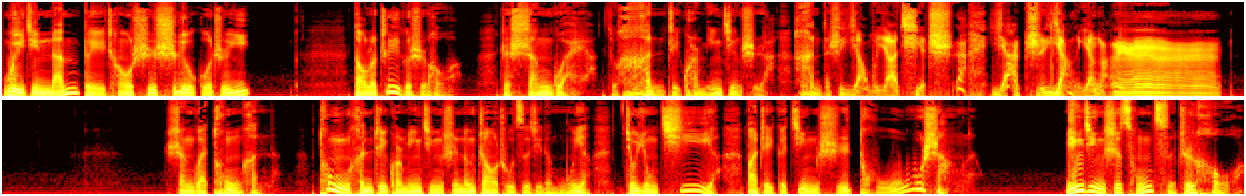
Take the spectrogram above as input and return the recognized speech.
魏晋南北朝时十六国之一。到了这个时候啊，这山怪呀就恨这块明镜石啊，恨的是咬牙切齿啊，牙齿痒痒啊，嗯。山怪痛恨呢，痛恨这块明镜石能照出自己的模样，就用漆呀把这个镜石涂上了。明镜石从此之后啊，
